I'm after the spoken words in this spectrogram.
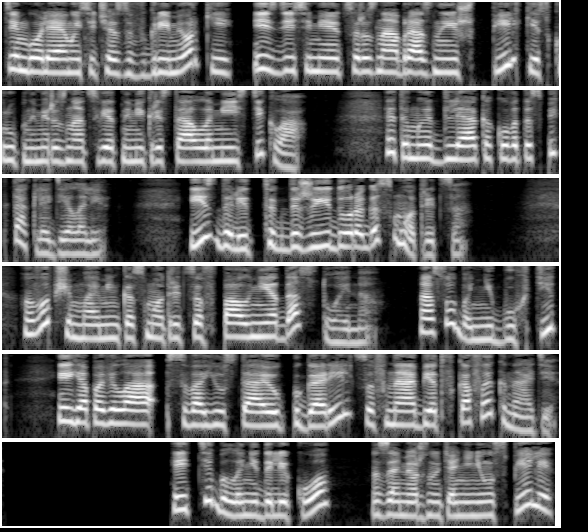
Тем более мы сейчас в гримерке, и здесь имеются разнообразные шпильки с крупными разноцветными кристаллами и стекла. Это мы для какого-то спектакля делали. Издали так даже и дорого смотрится. В общем, маменька смотрится вполне достойно. Особо не бухтит, и я повела свою стаю погорельцев на обед в кафе к Наде. Идти было недалеко, Замерзнуть они не успели,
